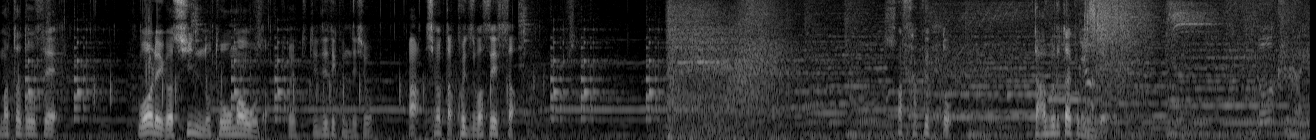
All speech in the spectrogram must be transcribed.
またどうせ我が真のトーマ王だとか言って出てくるんでしょ？あしまった。こいつ忘れてた。まあサクッと。ダブル匠で僕がや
